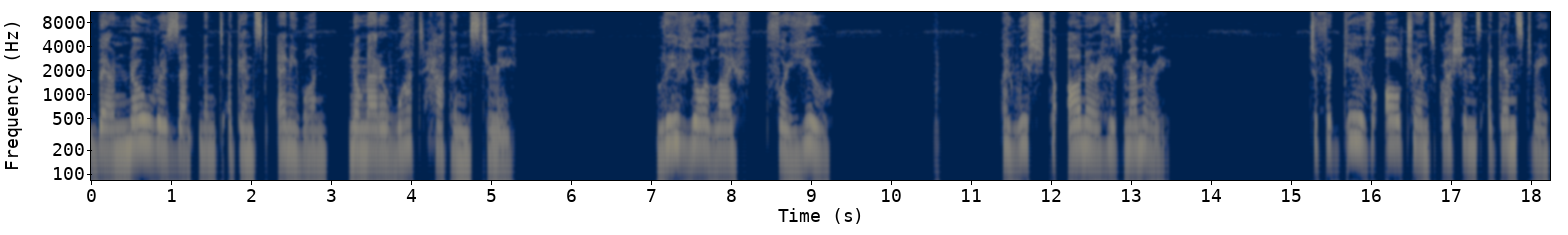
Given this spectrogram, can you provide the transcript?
Bear no resentment against anyone, no matter what happens to me. Live your life for you. I wish to honor his memory, to forgive all transgressions against me,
